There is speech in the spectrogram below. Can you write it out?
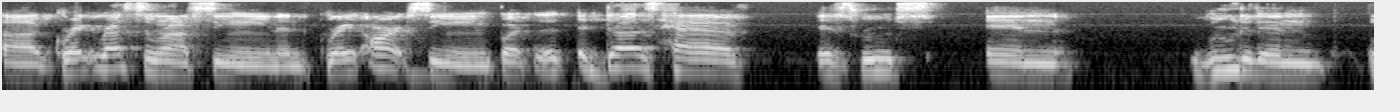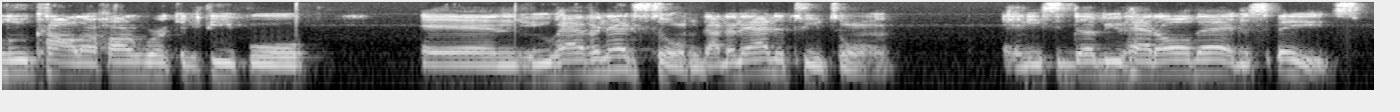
uh, great restaurant scene and great art scene. But it, it does have its roots in rooted in blue collar, hardworking people and who have an edge to them, got an attitude to them. And ECW had all that in spades.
